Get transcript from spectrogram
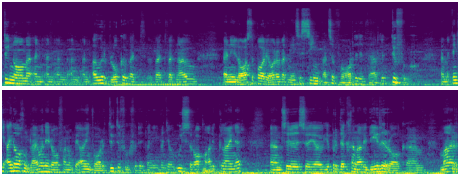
toename in in in in in ouer blokke wat wat wat nou in die laaste paar jare wat mense sien wat se waarde dit werklik toevoeg. Um, ek dink die uitdaging bly maar net daarvan om by ou en waarde toe te voeg vir dit want die, want jou oes raak maar al hoe kleiner. Ehm um, so so jou jou produk gaan al duurder raak. Ehm um, maar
